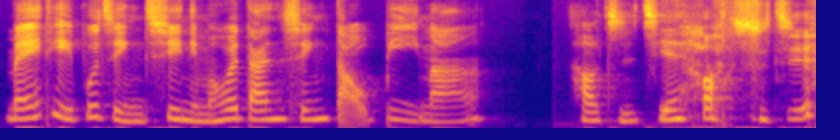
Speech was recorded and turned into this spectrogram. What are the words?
媒体不景气，你们会担心倒闭吗？好直接，好直接。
